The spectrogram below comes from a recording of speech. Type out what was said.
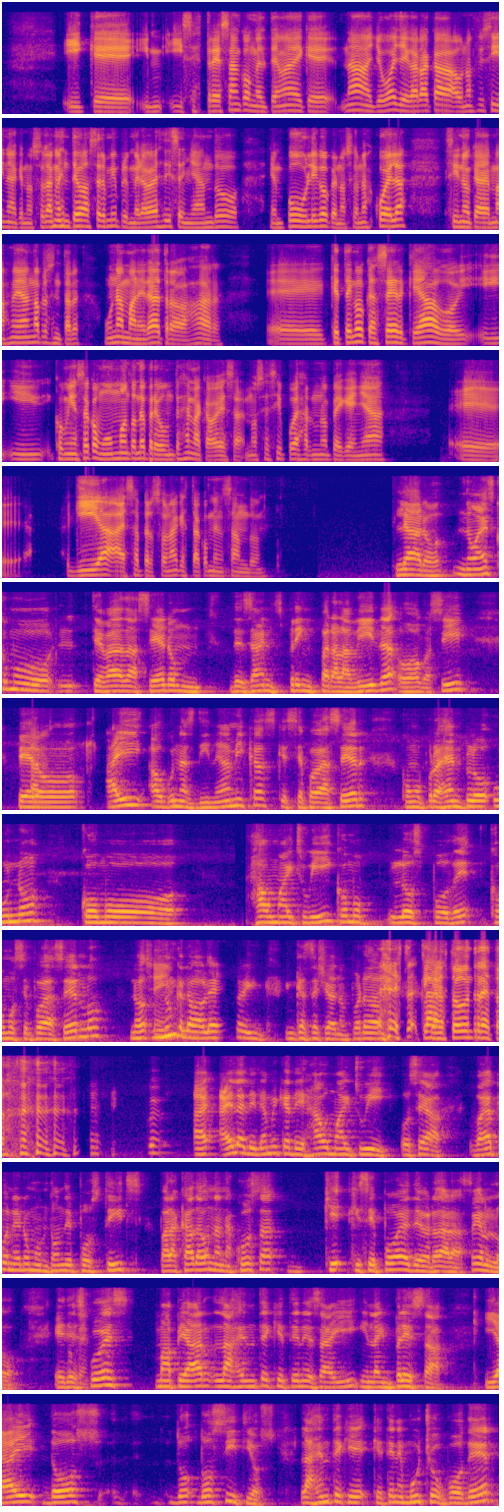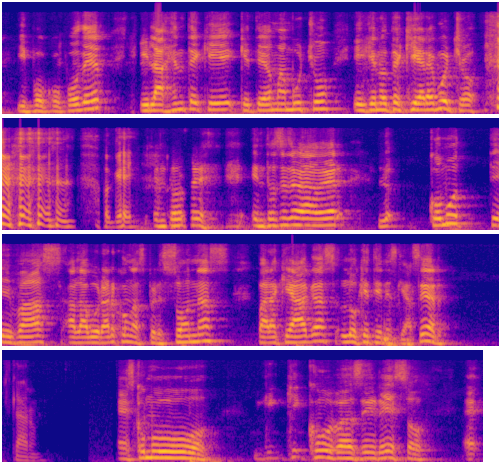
y que y, y se estresan con el tema de que, nada, yo voy a llegar acá a una oficina que no solamente va a ser mi primera vez diseñando en público, que no sea una escuela, sino que además me van a presentar una manera de trabajar. Eh, ¿Qué tengo que hacer? ¿Qué hago? Y, y- y comienza como un montón de preguntas en la cabeza. No sé si puedes dar una pequeña eh, guía a esa persona que está comenzando. Claro, no es como te vas a hacer un design sprint para la vida o algo así, pero hay algunas dinámicas que se puede hacer, como por ejemplo uno, como How Might We, cómo los poder, cómo se puede hacerlo. No, Sí. Nunca lo hablé en, en castellano, perdón. Esto- claro, es todo un reto. hay, la dinámica de how might we, o sea, voy a poner un montón de post-its para cada una una cosa que, que se puede de verdad hacerlo. Y después mapear la gente que tienes ahí en la empresa. Y hay dos, do- dos sitios, la gente que, que tiene mucho poder y poco poder, y la gente que, que te ama mucho y que no te quiere mucho. ok. Entonces, entonces va a ver lo- cómo te vas a laborar con las personas para que hagas lo que tienes que hacer. Claro. Es como, ¿qué- qué- ¿cómo va a ser eso? Eh,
